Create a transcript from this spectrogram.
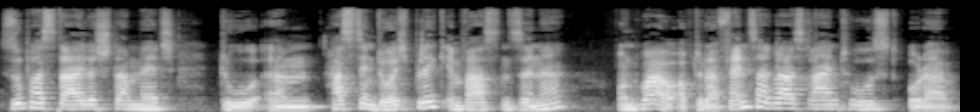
super stylisch damit. Du ähm, hast den Durchblick im wahrsten Sinne. Und wow, ob du da Fensterglas reintust oder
